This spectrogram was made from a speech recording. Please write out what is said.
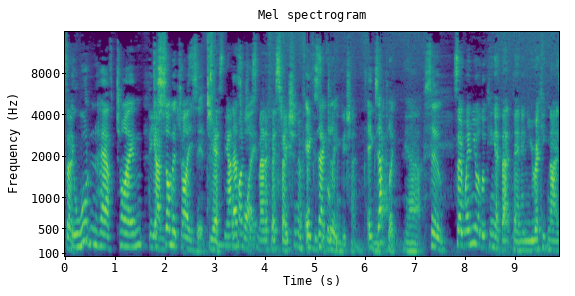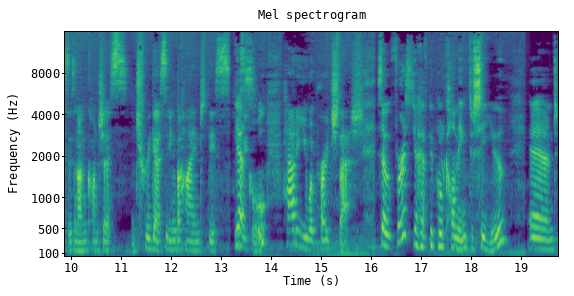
So- you wouldn't have time to somatize it. Yes, the unconscious manifestation of the Exactly. physical condition. Exactly. Yeah. So So when you're looking at that then and you recognize there's an unconscious trigger sitting behind this Yes. physical, how do you approach that? So first, you have people coming to see you, and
